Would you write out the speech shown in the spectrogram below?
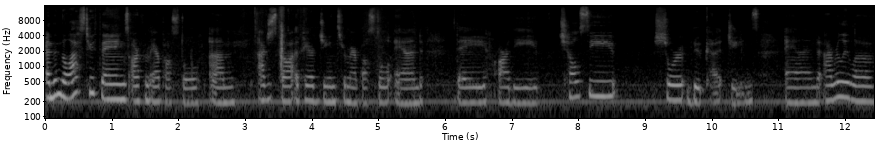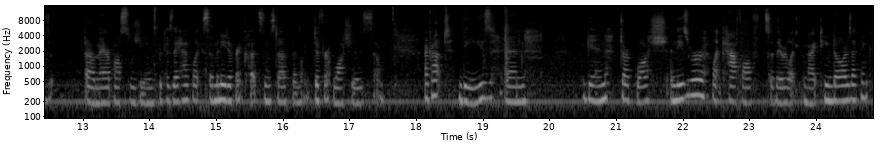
And then the last two things are from Aeropostale. Um, I just got a pair of jeans from Aeropostale, and they are the Chelsea short bootcut jeans. And I really love um, Aeropostale jeans because they have like so many different cuts and stuff and like different washes. So I got these and again dark wash and these were like half off so they were like $19 I think.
